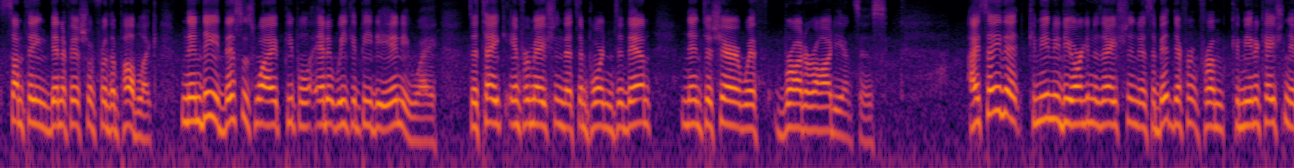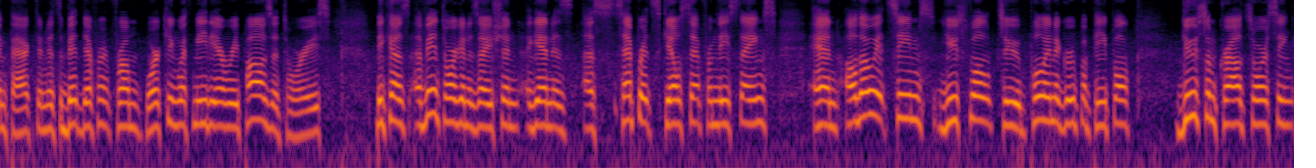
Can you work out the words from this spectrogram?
something beneficial for the public. And indeed, this is why people edit Wikipedia anyway, to take information that's important to them and then to share it with broader audiences. I say that community organization is a bit different from communication impact and it's a bit different from working with media repositories because event organization, again, is a separate skill set from these things. And although it seems useful to pull in a group of people, do some crowdsourcing,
